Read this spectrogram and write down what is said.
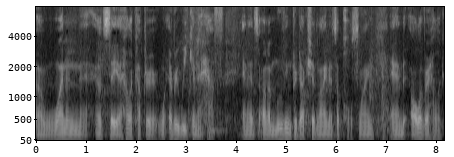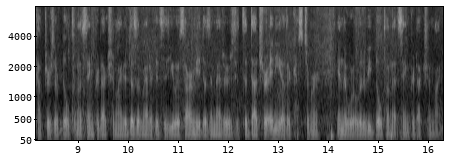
uh, one and let's say a helicopter every week and a half and it's on a moving production line. It's a pulse line, and all of our helicopters are built on the same production line. It doesn't matter if it's the U.S. Army, it doesn't matter if it's the Dutch or any other customer in the world. It'll be built on that same production line.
